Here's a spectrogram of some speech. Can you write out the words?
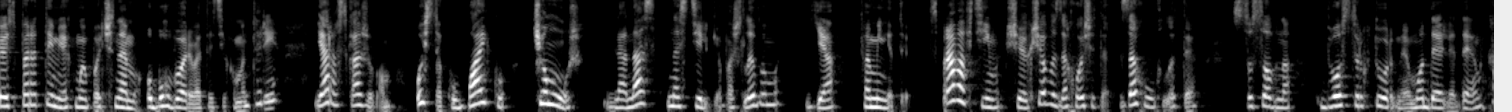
І ось перед тим, як ми почнемо обговорювати ці коментарі, я розкажу вам ось таку байку, чому ж для нас настільки важливими є фемінітив. Справа в тім, що якщо ви захочете загуглити стосовно двоструктурної моделі ДНК,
